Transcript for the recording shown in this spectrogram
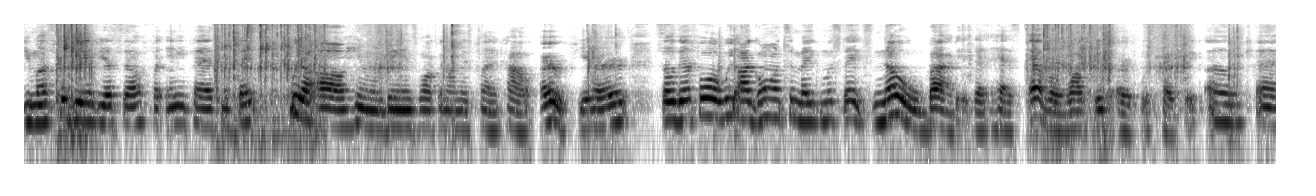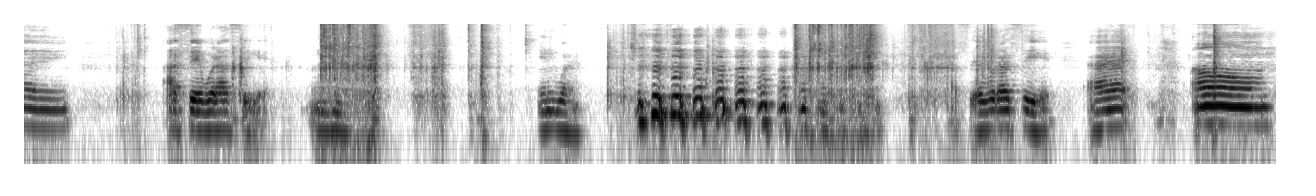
You must forgive yourself for any past mistakes. We are all human beings walking on this planet called Earth, you heard? So therefore, we are going to make mistakes. Nobody that has ever walked this earth was perfect. Okay. I said what I said. Mm -hmm. Anyway. I said what I said. All right. Um,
